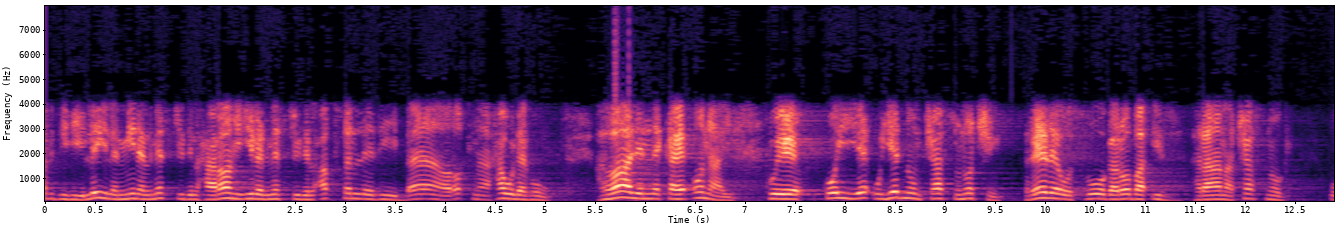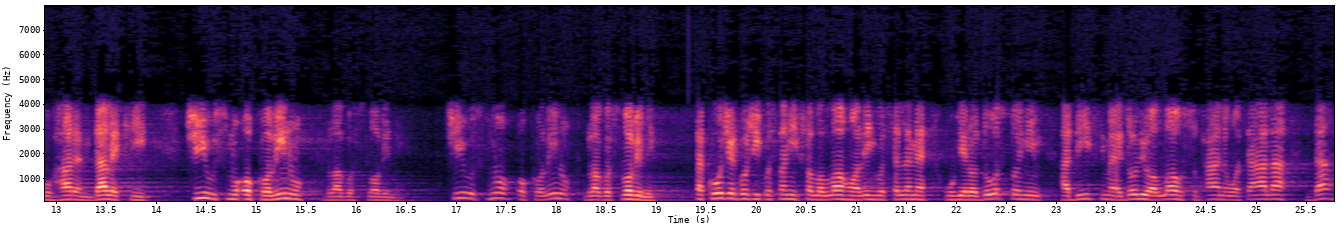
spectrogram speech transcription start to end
abdihi lejlen min al mesjid al harami ila al mesjid al aqsa alladhi barakna hawlahu hvaljen neka je onaj koji je, koji je u jednom času noći preveo svoga roba iz hrana časnog u harem daleki, čiju smo okolinu blagoslovili. Čiju smo okolinu blagoslovili. Također Boži poslanik sallallahu alaihi wasallame u vjerodostojnim hadisima je dovio Allahu subhanahu wa ta'ala da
